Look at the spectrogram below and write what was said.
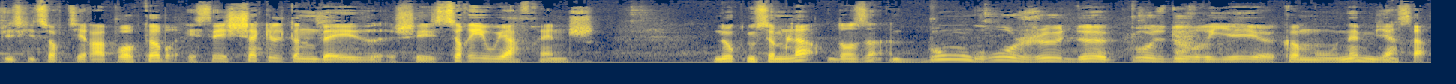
puisqu'il sortira pour octobre, et c'est Shackleton Base chez Sorry We Are French. Donc nous sommes là dans un bon gros jeu de pose d'ouvrier, euh, comme on aime bien ça.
